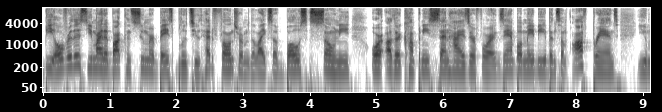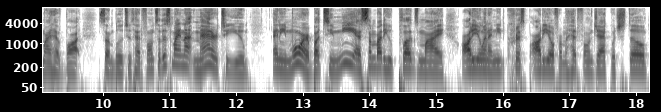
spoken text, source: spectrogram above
be over this. You might have bought consumer-based Bluetooth headphones from the likes of Bose, Sony, or other companies, Sennheiser, for example, maybe even some off brands, you might have bought some Bluetooth headphones. So this might not matter to you anymore. But to me, as somebody who plugs my audio in, I need crisp audio from a headphone jack, which still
